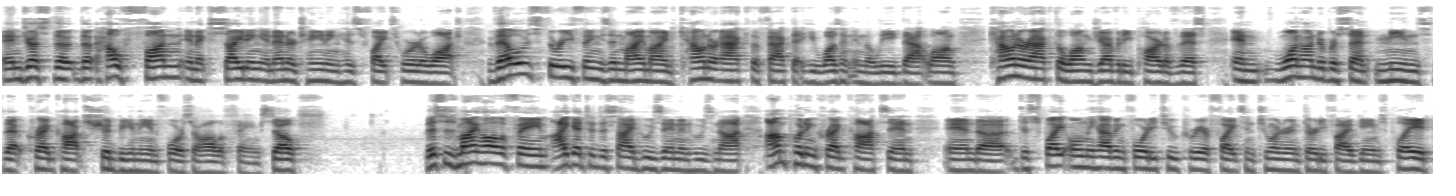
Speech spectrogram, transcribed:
and just the, the how fun and exciting and entertaining his fights were to watch. Those three things in my mind counteract the fact that he wasn't in the league that long, counteract the longevity part of this, and 100% means that Craig Coxe should be in the Enforcer Hall of Fame. So this is my Hall of Fame. I get to decide who's in and who's not. I'm putting Craig Coxe in, and uh, despite only having 42 career fights and 235 games played,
